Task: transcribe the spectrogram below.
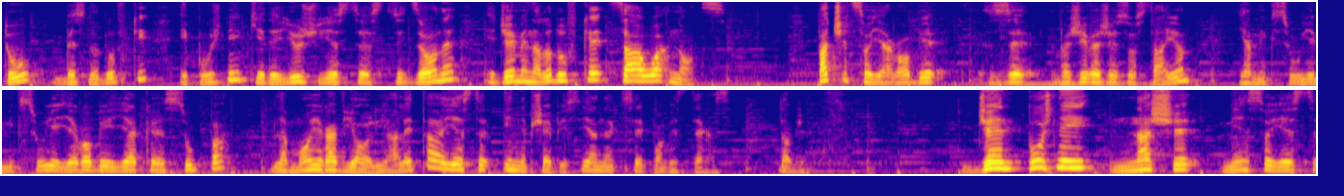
tu bez lodówki i później, kiedy już jest strydzone, idziemy na lodówkę cała noc. Patrzcie, co ja robię z warzywa, że zostają. Ja miksuję, miksuję. Ja robię jak supa dla mojej ravioli, ale to jest inny przepis. Ja nie chcę powiedzieć teraz. Dobrze. Dzień później nasze mięso jest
